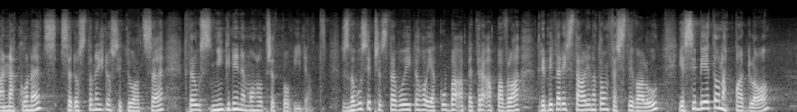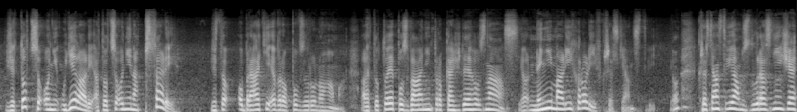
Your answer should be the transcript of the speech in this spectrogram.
A nakonec se dostaneš do situace, kterou jsi nikdy nemohl předpovídat. Znovu si představuji toho Jakuba a Petra a Pavla, kdyby tady stáli na tom festivalu, jestli by je to napadlo, že to, co oni udělali a to, co oni napsali, že to obrátí Evropu vzoru nohama. Ale toto je pozvání pro každého z nás. Jo? Není malých rolí v křesťanství. Jo? Křesťanství vám zdůrazní, že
